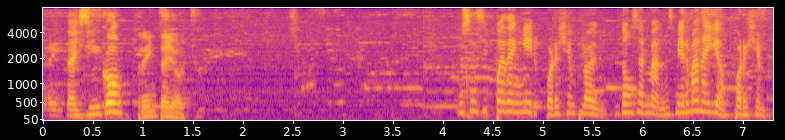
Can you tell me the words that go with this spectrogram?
35. 38. No sé si pueden ir, por ejemplo, en dos hermanas, mi hermana y yo, por ejemplo.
